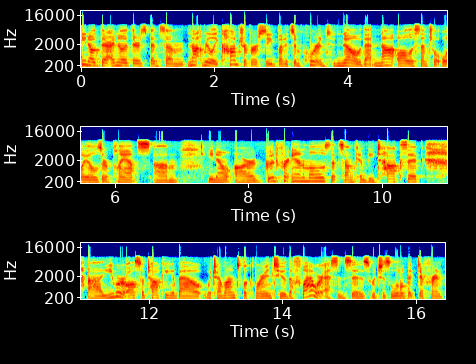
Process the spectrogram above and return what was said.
you know, there, I know that there's been some, not really controversy, but it's important to know that not all essential oils or plants, um, you know, are good for animals, that some can be toxic. Uh, you were also talking about, which I want wanted to look more into the flower essences, which is a little bit different,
